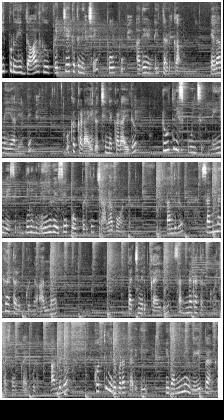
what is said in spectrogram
ఇప్పుడు ఈ దాల్కు ప్రత్యేకతనిచ్చే పోపు అదే అండి తడక. ఎలా వేయాలి అంటే ఒక కడాయిలో చిన్న కడాయిలో టూ త్రీ స్పూన్స్ నెయ్యి వేసి దీనికి నెయ్యి వేసే పోపు పెడితే చాలా బాగుంటుంది. అందులో సన్నగా తరుక్కున్న అల్లం పచ్చిమిరపకాయలు సన్నగా తరుక్కోవాలి పచ్చిమిరపకాయలు కూడా. అందులో కొత్తిమీర కూడా తరిగి ఇవన్నీ వేపాక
